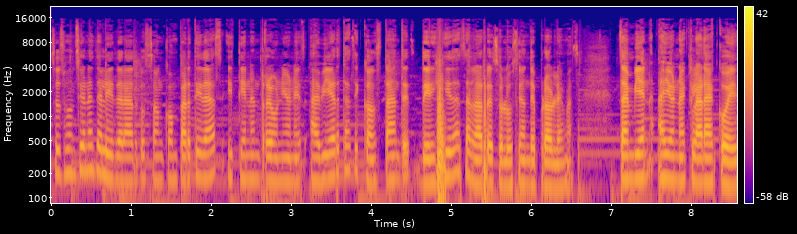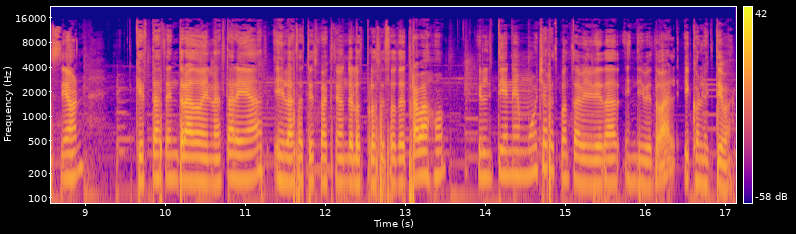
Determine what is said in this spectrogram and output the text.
sus funciones de liderazgo son compartidas y tienen reuniones abiertas y constantes dirigidas a la resolución de problemas. También hay una clara cohesión que está centrado en las tareas y la satisfacción de los procesos de trabajo. Él tiene mucha responsabilidad individual y colectiva.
